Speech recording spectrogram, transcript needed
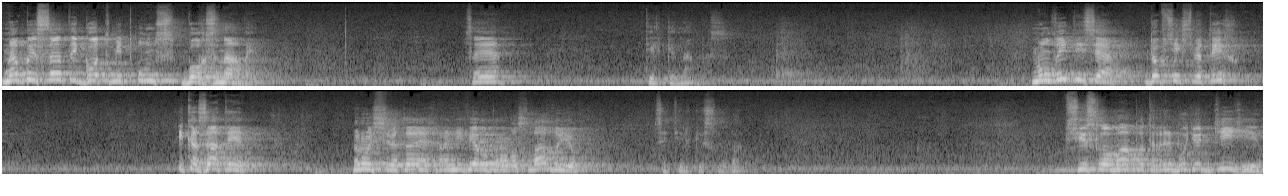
Написати Гот унс Бог з нами. Це тільки напис. Молитися до всіх святих і казати Русь святая, храни віру православною це тільки слова. Всі слова потребують дії.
